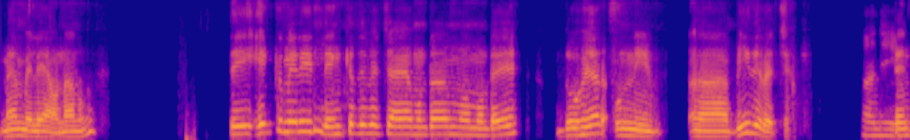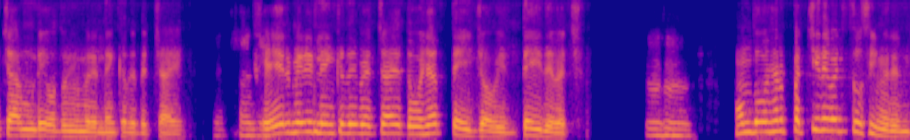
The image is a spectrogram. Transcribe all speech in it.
ਮੈਂ ਮਿਲਿਆ ਉਹਨਾਂ ਨੂੰ। ਤੇ ਇੱਕ ਮੇਰੀ ਲਿੰਕ ਦੇ ਵਿੱਚ ਆਇਆ ਮੁੰਡਾ ਮੁੰਡੇ 2019 ਅਹ 20 ਦੇ ਵਿੱਚ। ਹਾਂਜੀ। ਤਿੰਨ ਚਾਰ ਮੁੰਡੇ ਉਦੋਂ ਵੀ ਮੇਰੇ ਲਿੰਕ ਦੇ ਵਿੱਚ ਆਏ। ਫੇਰ ਮੇਰੀ ਲਿੰਕ ਦੇ ਵਿੱਚ ਆਏ 2023 24 23 ਦੇ ਵਿੱਚ। ਹੂੰ ਹੂੰ। ਹੁਣ 2025 ਦੇ ਵਿੱਚ ਤੁਸੀਂ ਮੇਰੇ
